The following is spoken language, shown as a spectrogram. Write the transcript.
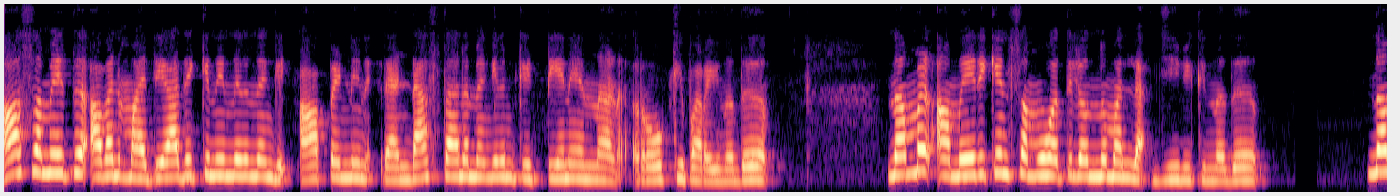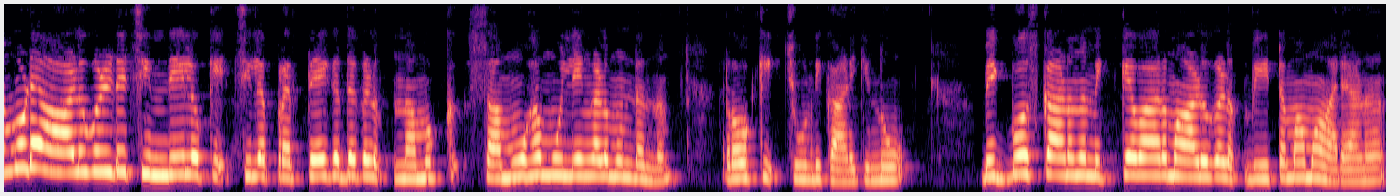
ആ സമയത്ത് അവൻ മര്യാദയ്ക്ക് നിന്നിരുന്നെങ്കിൽ ആ പെണ്ണിന് രണ്ടാം സ്ഥാനമെങ്കിലും കിട്ടിയേനെ എന്നാണ് റോക്കി പറയുന്നത്. നമ്മൾ അമേരിക്കൻ സമൂഹത്തിലൊന്നുമല്ല ജീവിക്കുന്നത്. നമ്മുടെ ആളുകളുടെ ചിന്തയിലൊക്കെ ചില പ്രത്യേകതകളും നമുക്ക് സമൂഹ മൂല്യങ്ങളുമുണ്ടെന്നും റോക്കി ചൂണ്ടിക്കാണിക്കുന്നു. ബിഗ് ബോസ് കാണുന്ന മിക്കവാറും ആളുകളും വീട്ടമ്മമാരാണ്.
